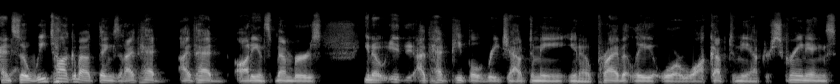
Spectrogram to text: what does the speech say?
And so we talk about things that I've had I've had audience members you know it, i've had people reach out to me you know privately or walk up to me after screenings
